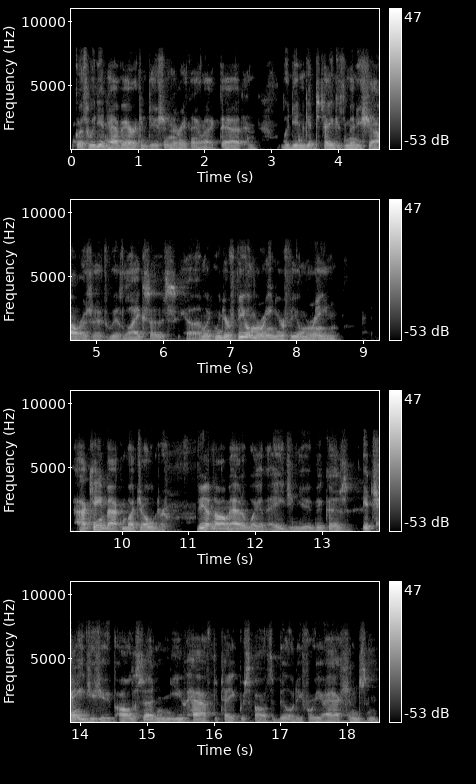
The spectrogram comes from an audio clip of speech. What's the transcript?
Of course, we didn't have air conditioning or anything like that. And we didn't get to take as many showers as we would like. So it's uh, when you're a field marine, you're a field marine. I came back much older. Vietnam had a way of aging you because it changes you. All of a sudden, you have to take responsibility for your actions and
